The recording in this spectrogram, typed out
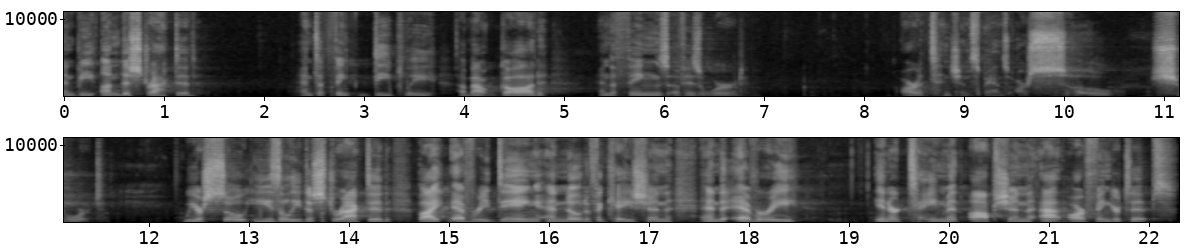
and be undistracted and to think deeply about God and the things of His Word. Our attention spans are so short. We are so easily distracted by every ding and notification and every entertainment option at our fingertips.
